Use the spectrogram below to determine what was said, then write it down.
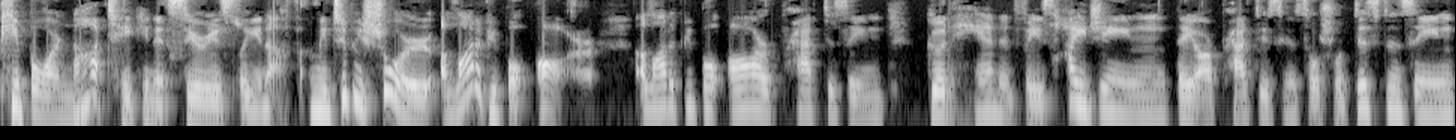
people are not taking it seriously enough. I mean, to be sure, a lot of people are. A lot of people are practicing good hand and face hygiene. They are practicing social distancing.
